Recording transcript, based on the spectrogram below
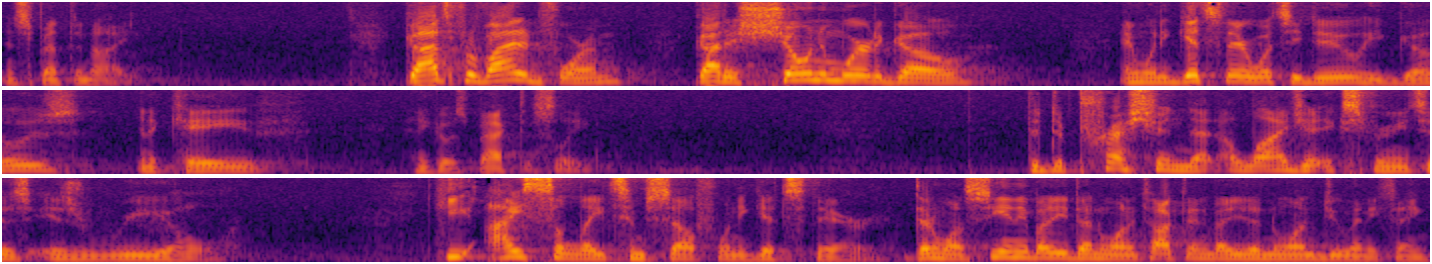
and spent the night. God's provided for him, God has shown him where to go. And when he gets there, what's he do? He goes in a cave and he goes back to sleep. The depression that Elijah experiences is real. He isolates himself when he gets there. Doesn't want to see anybody, doesn't want to talk to anybody, doesn't want to do anything.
